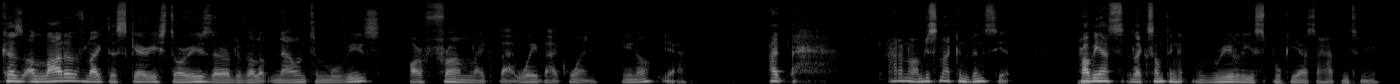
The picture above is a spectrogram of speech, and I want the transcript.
cuz a lot of like the scary stories that are developed now into movies are from like back way back when, you know? yeah. I I don't know, I'm just not convinced yet. Probably has like something really spooky has to happen to me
